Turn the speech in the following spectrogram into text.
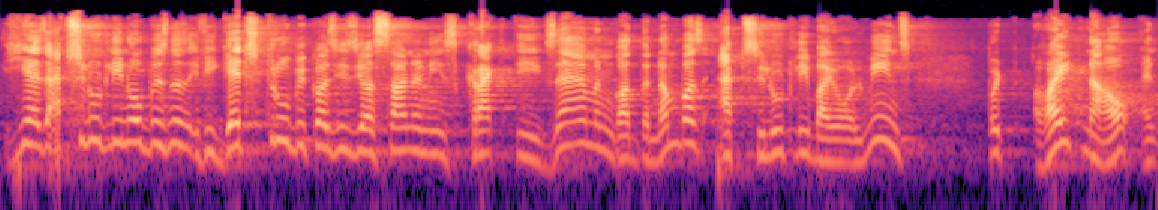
he has absolutely no business. If he gets through because he's your son and he's cracked the exam and got the numbers, absolutely by all means. But right now, and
